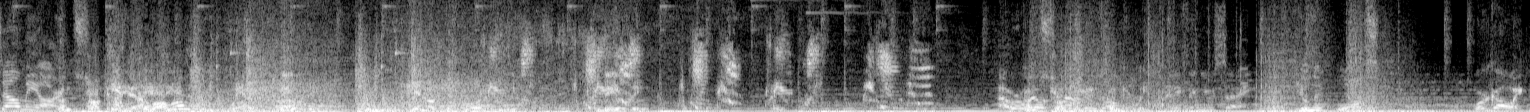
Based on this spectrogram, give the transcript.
Tell me our Construction Is there a complete. Well, Building. Cannot deploy shields. Building. Our will cannot be Construction complete. Anything you say. Unit lost. We're going.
